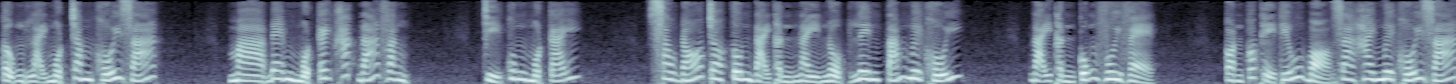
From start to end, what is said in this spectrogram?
Cộng lại 100 khối giá. Mà đem một cái khác đá văng. Chỉ cung một cái. Sau đó cho tôn đại thần này nộp lên 80 khối. Đại thần cũng vui vẻ. Còn có thể thiếu bỏ ra 20 khối giá.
